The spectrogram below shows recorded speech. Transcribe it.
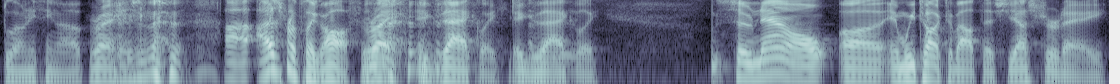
blow anything up. Right. I, I just want to play golf. know? Right. Exactly. Exactly. So now, uh, and we talked about this yesterday.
